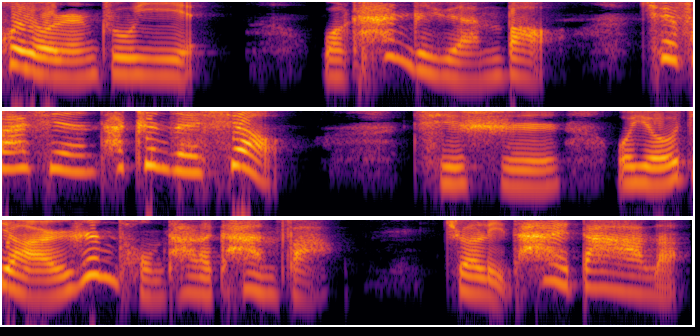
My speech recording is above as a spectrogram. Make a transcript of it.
会有人注意。”我看着元宝，却发现他正在笑。其实我有点儿认同他的看法，这里太大了。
